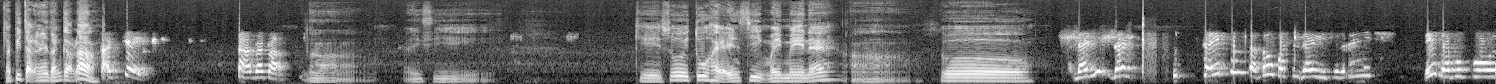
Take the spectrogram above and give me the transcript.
Tapi tak kena tangkap lah. Tak check. Tak, tak, tak. Ah, I see. Okay, so itu hide and seek main-main eh. Ah, so Danis, dan saya pun tak tahu pasal Danis. Danis, dia dah pukul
